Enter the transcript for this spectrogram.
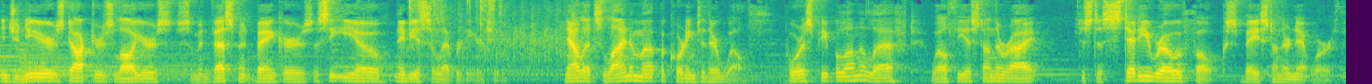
engineers, doctors, lawyers, some investment bankers, a CEO, maybe a celebrity or two. Now let's line them up according to their wealth. Poorest people on the left, wealthiest on the right, just a steady row of folks based on their net worth.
